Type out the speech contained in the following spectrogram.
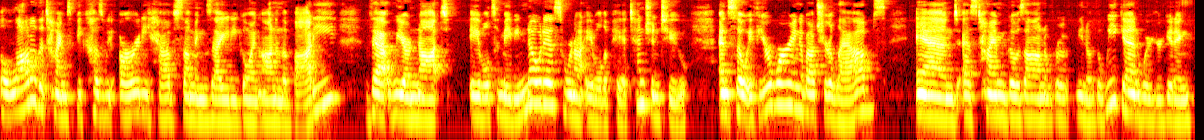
a lot of the times because we already have some anxiety going on in the body that we are not able to maybe notice, we're not able to pay attention to. And so if you're worrying about your labs, and as time goes on over you know the weekend where you're getting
